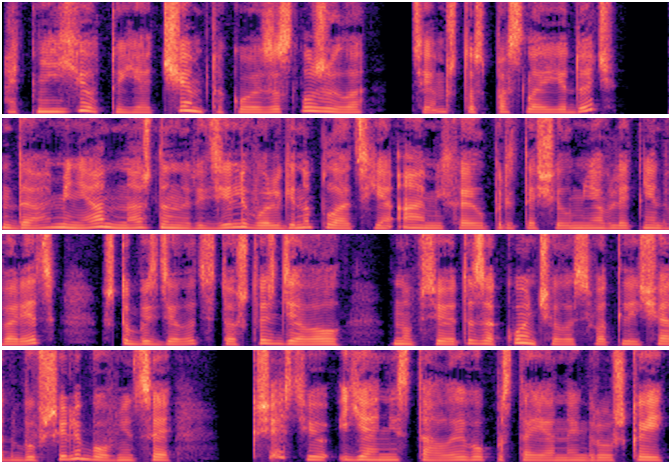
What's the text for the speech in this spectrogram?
«От неё то я чем такое заслужила? Тем, что спасла ее дочь? Да, меня однажды нарядили в Ольгино платье, а Михаил притащил меня в летний дворец, чтобы сделать то, что сделал. Но все это закончилось, в отличие от бывшей любовницы. К счастью, я не стала его постоянной игрушкой.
